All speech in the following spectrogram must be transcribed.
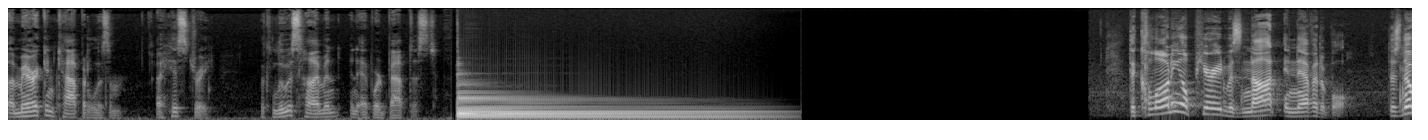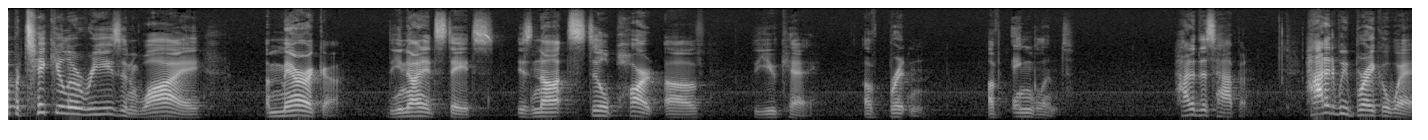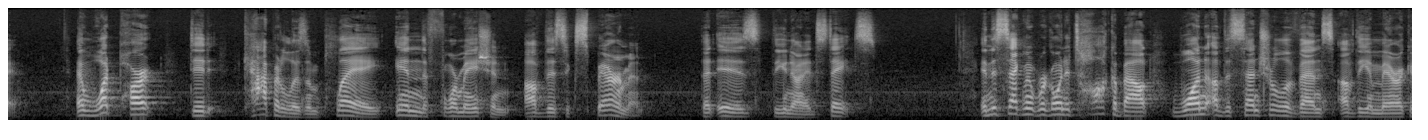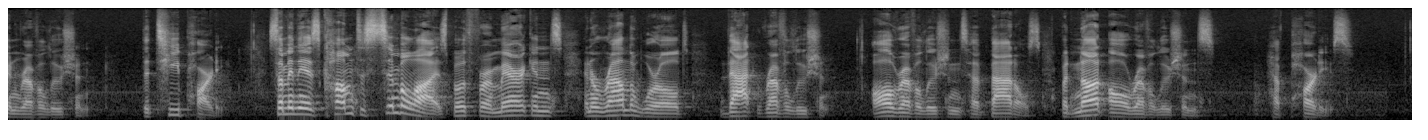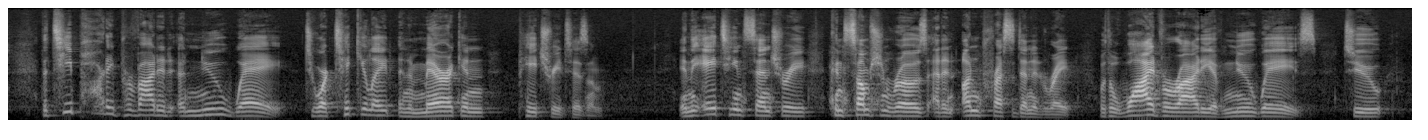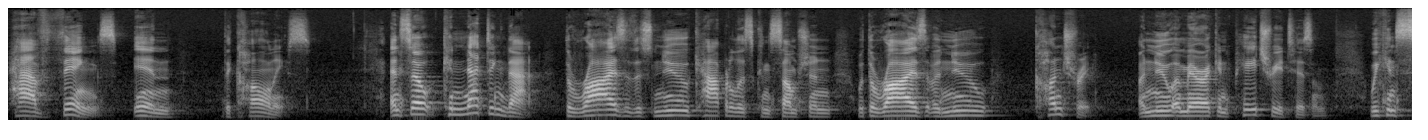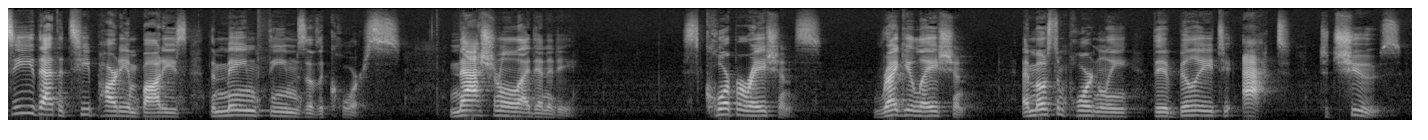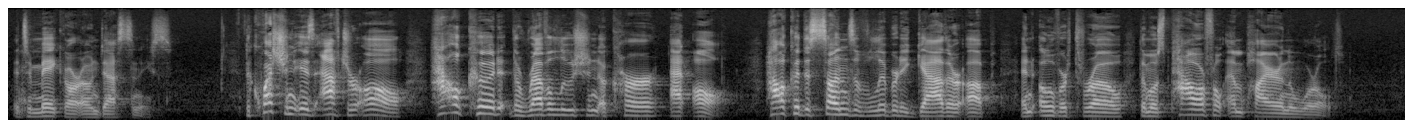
American Capitalism A History with Louis Hyman and Edward Baptist. The colonial period was not inevitable. There's no particular reason why America, the United States, is not still part of the UK, of Britain, of England. How did this happen? How did we break away? And what part did capitalism play in the formation of this experiment that is the United States? In this segment, we're going to talk about one of the central events of the American Revolution, the Tea Party, something that has come to symbolize, both for Americans and around the world, that revolution. All revolutions have battles, but not all revolutions have parties. The Tea Party provided a new way to articulate an American patriotism. In the 18th century, consumption rose at an unprecedented rate, with a wide variety of new ways to have things in the colonies. And so, connecting that, the rise of this new capitalist consumption, with the rise of a new country, a new American patriotism, we can see that the Tea Party embodies the main themes of the course national identity, corporations, regulation, and most importantly, the ability to act, to choose, and to make our own destinies. The question is, after all, how could the revolution occur at all? How could the Sons of Liberty gather up and overthrow the most powerful empire in the world?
